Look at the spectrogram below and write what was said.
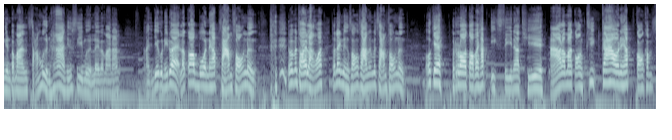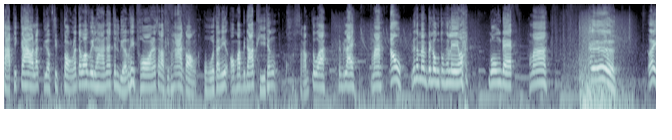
เงินประมาณ 35,000ถึง40,000 เลยประมาณนั้น อาจจะเยอะกว่านี้ด้วย แล้วก็บนนะครับ 321แล้วมันถอยหลังวะตอนแรก1 2 3มันเป็น3 2 1 โอเค รอต่อไปครับอีก 4 นาที เอาเรามากองที่ 9 นะครับ กองคำสาปที่ 9 แล้วเกือบ 10 กล่อง แล้วแต่ว่าเวลาน่าจะเหลือไม่พอนะสำหรับ 15 กล่อง โอ้โห ตอนนี้ออกมาเป็นน้าผีทั้ง 3 ตัว ไม่เป็นไร มา เอ้า แล้วทำไมมันไปลงตรงทะเลวะ งงแดก มา เออ เอ้ย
